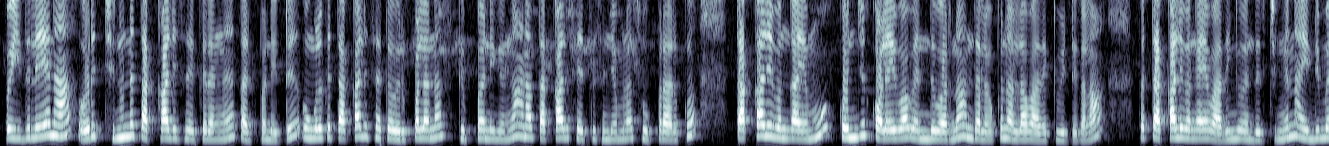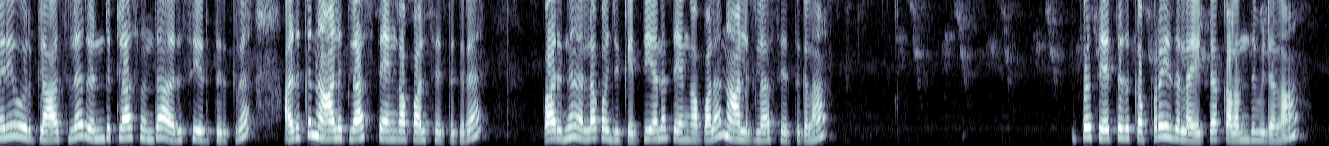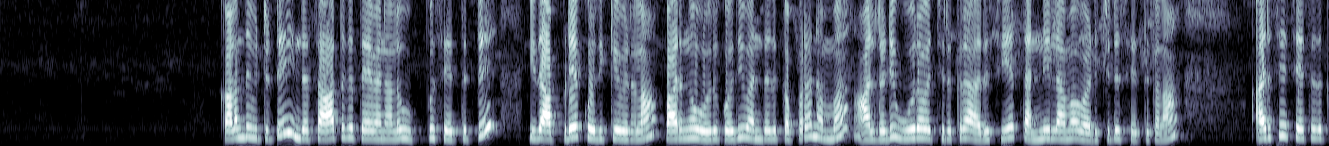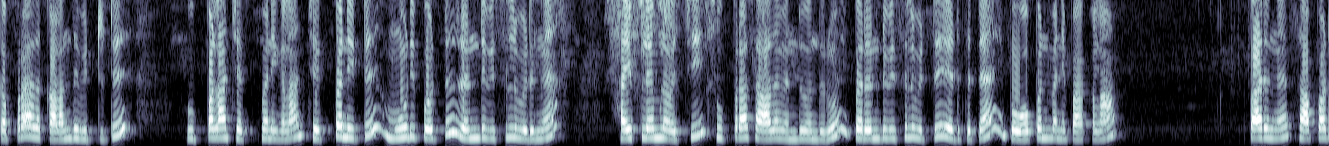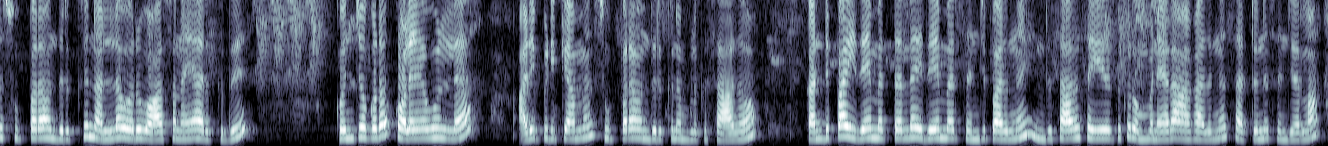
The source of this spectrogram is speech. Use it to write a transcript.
இப்போ இதுலேயே நான் ஒரு சின்ன தக்காளி சேர்க்குறேங்க கட் பண்ணிவிட்டு உங்களுக்கு தக்காளி சேர்க்க விருப்பலைன்னா ஸ்கிப் பண்ணிக்கோங்க. ஆனால் தக்காளி சேர்த்து செஞ்சோம்னா சூப்பராக இருக்கும். தக்காளி வெங்காயமும் கொஞ்சம் குலைவாக வெந்து வரணும். அந்தளவுக்கு நல்லா வதக்கி விட்டுக்கலாம். இப்போ தக்காளி வெங்காயம் வதங்கி வந்துருச்சுங்க. நான் இதுமாரி ஒரு கிளாஸில் ரெண்டு கிளாஸ் வந்து அரிசி எடுத்துருக்கிறேன். அதுக்கு நாலு கிளாஸ் தேங்காய் பால் சேர்த்துக்கிறேன். பாருங்கள் நல்லா கொஞ்சம் கெட்டியான தேங்காய் பாலை நாலு கிளாஸ் சேர்த்துக்கலாம். இப்போ சேர்த்ததுக்கப்புறம் இதை லைட்டாக கலந்து விடலாம். கலந்து விட்டுட்டு இந்த சாத்துக்கு தேவையான அளவு உப்பு சேர்த்துட்டு இதை அப்படியே கொதிக்க விடலாம். பாருங்கள் ஒரு கொதி வந்ததுக்கப்புறம் நம்ம ஆல்ரெடி ஊற வச்சுருக்கிற அரிசியை தண்ணி இல்லாமல் வடிச்சிட்டு சேர்த்துக்கலாம். அரிசியை சேர்த்ததுக்கப்புறம் அதை கலந்து விட்டுட்டு உப்பெல்லாம் செக் பண்ணிக்கலாம். செக் பண்ணிவிட்டு மூடி போட்டு ரெண்டு விசில் விடுங்க. ஹை ஃப்ளேமில் வச்சு சூப்பராக சாதம் வெந்து வந்துடும் இப்போ ரெண்டு விசில் விட்டு எடுத்துட்டேன். இப்போ ஓப்பன் பண்ணி பார்க்கலாம். பாருங்கள் சாப்பாடு சூப்பராக வந்திருக்கு. நல்ல ஒரு வாசனையாக இருக்குது. கொஞ்சம் கூட குலையவும் இல்லை. அடி பிடிக்காமல் சூப்பராக வந்திருக்கு நம்மளுக்கு சாதம். கண்டிப்பாக இதே மெத்தடில் இதே மாதிரி செஞ்சு பாருங்கள் இந்த சாதம் செய்கிறதுக்கு ரொம்ப நேரம் ஆகாதுங்க. சட்டுன்னு செஞ்சிடலாம்.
